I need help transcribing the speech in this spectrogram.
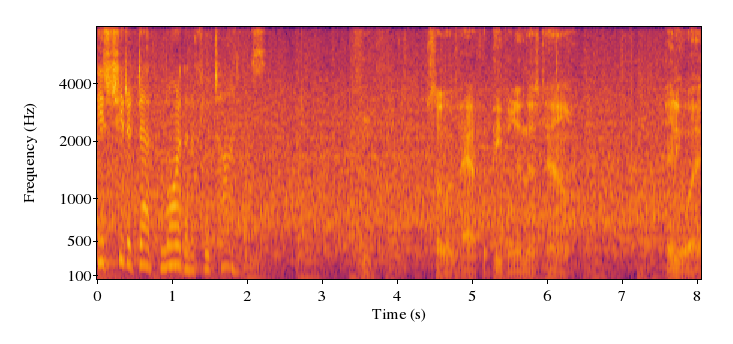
He's cheated death more than a few times. Hmm. So have half the people in this town. Anyway,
